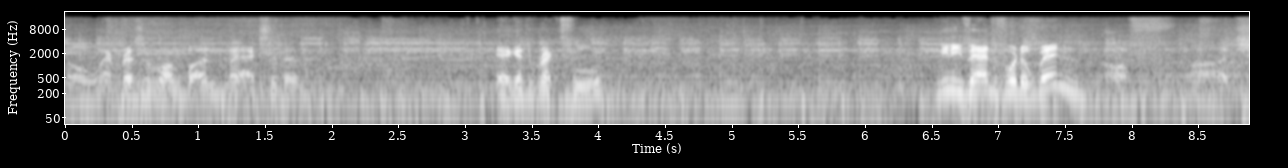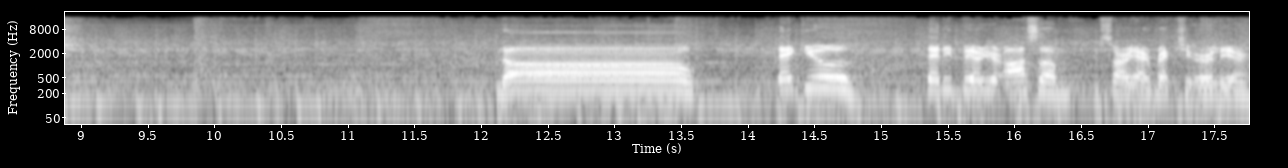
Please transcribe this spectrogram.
No, I pressed the wrong button by accident. Yeah, get wrecked, fool. Minivan for the win. Oh, fudge. No! Thank you, Teddy Bear. You're awesome. I'm sorry I wrecked you earlier.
